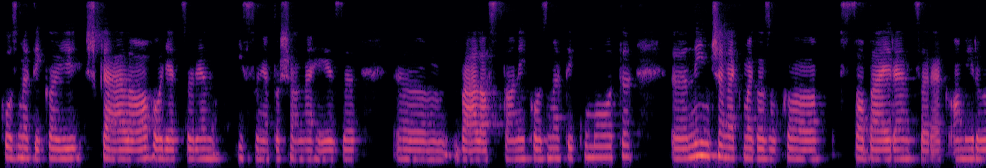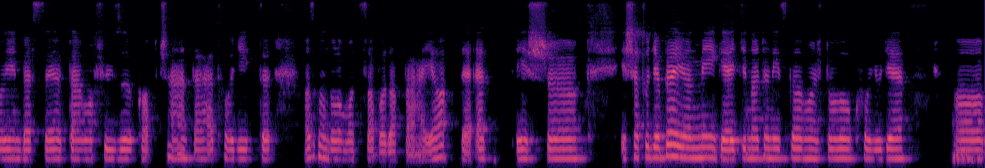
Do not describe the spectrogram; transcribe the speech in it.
kozmetikai skála, hogy egyszerűen iszonyatosan nehéz választani kozmetikumot. Nincsenek meg azok a szabályrendszerek, amiről én beszéltem a fűző kapcsán, tehát hogy itt azt gondolom, hogy szabad a pálya, de és, és hát ugye bejön még egy nagyon izgalmas dolog, hogy ugye a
